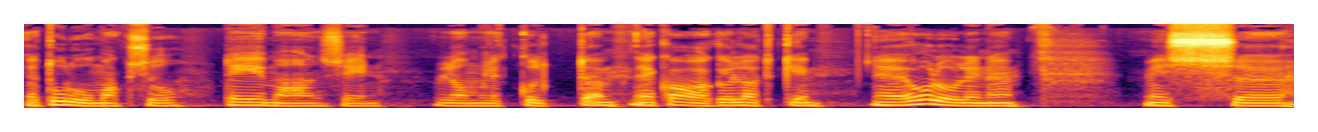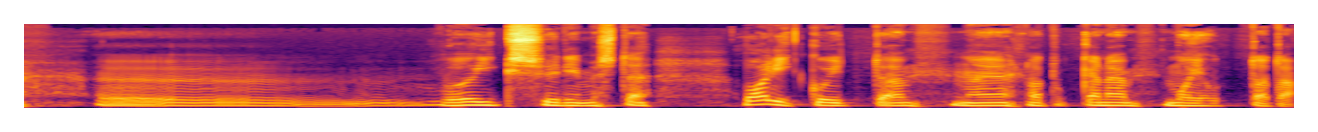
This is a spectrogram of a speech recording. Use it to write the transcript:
ja tulumaksu teema on siin loomulikult äh, ka küllaltki äh, oluline, mis võiks inimeste valikuid natukene mõjutada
